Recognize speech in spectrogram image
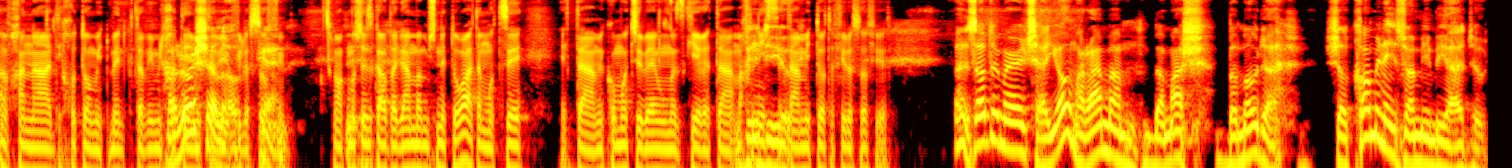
ההבחנה הדיכוטומית בין כתבים הלכתיים לכתבים פילוסופיים. כן. כלומר, כמו שהזכרת גם במשנה תורה, אתה מוצא את המקומות שבהם הוא מזכיר את ה... מכניס בדיוק. את האמיתות הפילוסופיות. זאת אומרת שהיום הרמב"ם ממש במודה של כל מיני זרמים ביהדות.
